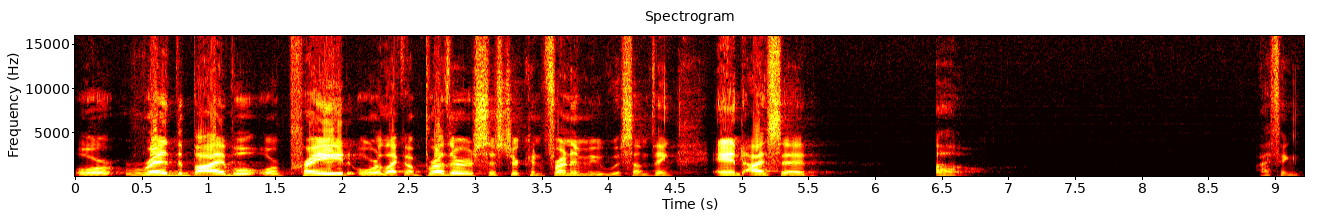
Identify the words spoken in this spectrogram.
or read the Bible or prayed or like a brother or sister confronted me with something and I said, oh, I think,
